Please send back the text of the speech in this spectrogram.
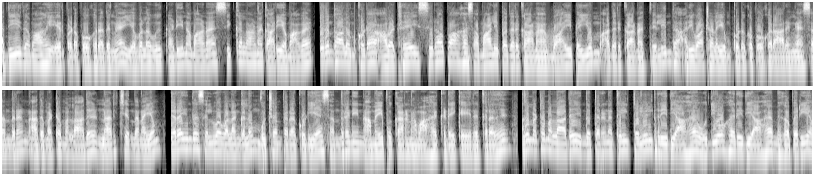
அதீதமாக ஏற்பட போகிறதுங்க. எவ்வளவு கடினமான சிக்கலான காரியமாக இருந்தாலும் கூட அவற்றை சிறப்பாக சமாளிப்பதற்கான வாய்ப்பையும் அதற்கான தெளிந்த அறிவாற்றலையும் கொடுக்க போகிறாருங்க சந்திரன். அது மட்டுமல்லாது நற்சிந்தனையும் நிறைந்த செல்வ வளங்களும் உச்சம் பெறக்கூடிய சந்திரனின் அமைப்பு காரணமாக கிடைக்க இருக்கிறது. அது மட்டுமல்லாது இந்த தருணத்தில் தொழில் ரீதியாக உத்தியோக ரீதியாக மிகப்பெரிய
